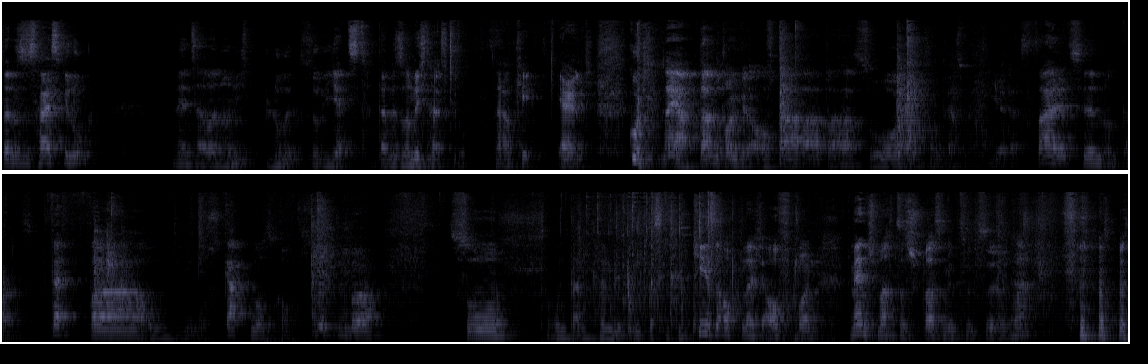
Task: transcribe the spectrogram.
dann ist es heiß genug. Wenn es aber noch nicht blubbelt, so wie jetzt, dann ist es noch nicht heiß genug. Ja, okay, ärgerlich. Gut, naja, dann räumen wir auf. Da, da, da. So, dann kommt erstmal hier das Salz hin und dann das Pfeffer und die Muskatnuss kommt hier drüber. So, und dann können wir den restlichen Käse auch gleich aufräumen. Mensch, macht es Spaß mit zuzuhören, ha?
